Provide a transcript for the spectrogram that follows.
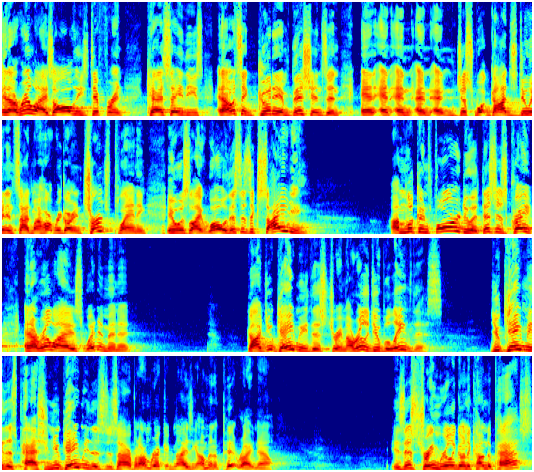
And I realize all these different, can I say these, and I would say good ambitions and, and, and, and, and, and just what God's doing inside my heart regarding church planting. It was like, whoa, this is exciting. I'm looking forward to it. This is great. And I realized, wait a minute. God, you gave me this dream. I really do believe this. You gave me this passion. You gave me this desire, but I'm recognizing I'm in a pit right now. Is this dream really going to come to pass?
